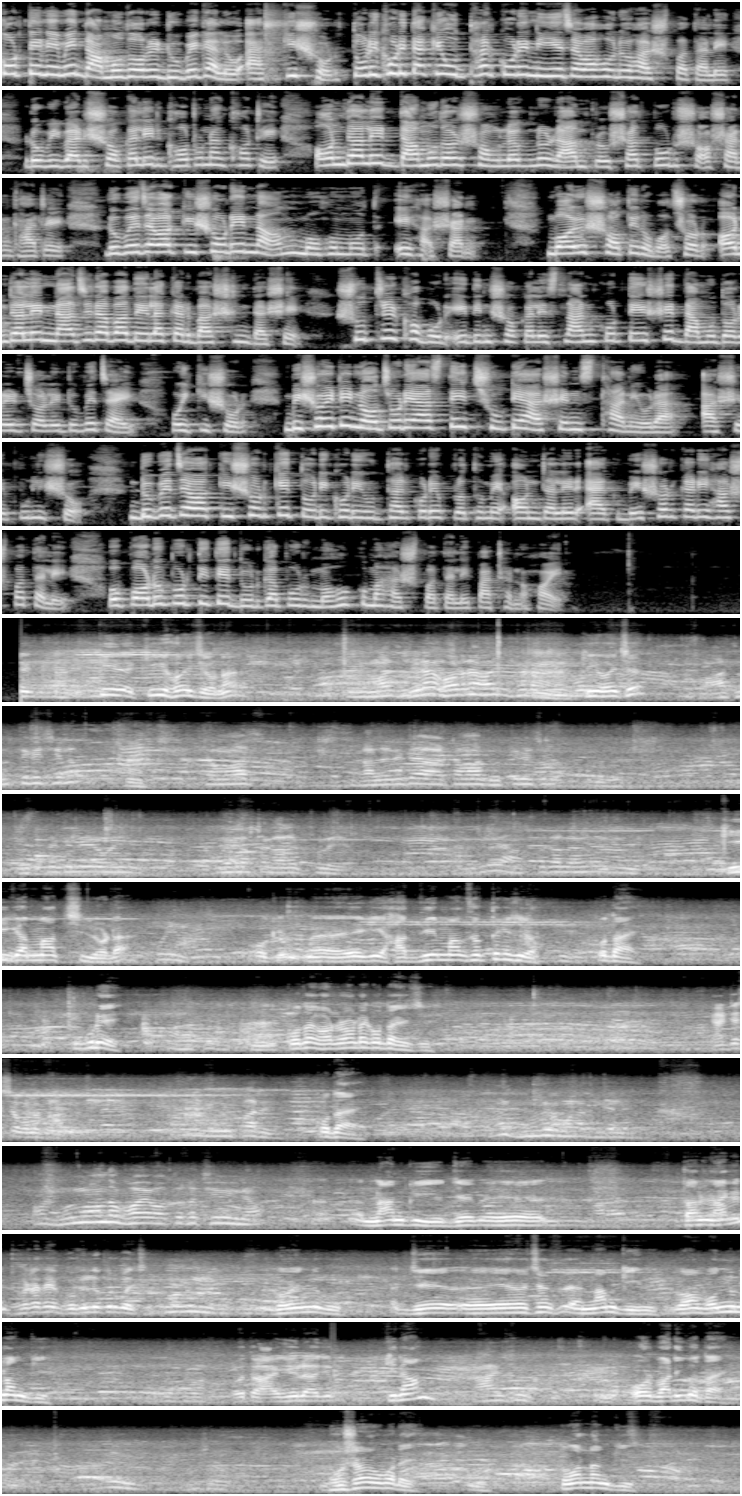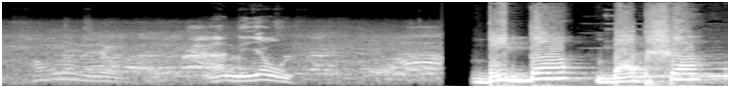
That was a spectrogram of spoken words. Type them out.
করতে নেমে দামোদরে ডুবে গেল এক কিশোর। তড়িঘড়ি তাকে উদ্ধার করে নিয়ে যাওয়া হলো হাসপাতালে। রবিবার সকালের ঘটনা ঘটে অন্ডালের দামোদর সংলগ্ন রামপ্রসাদপুর শ্মশান ঘাটে। ডুবে যাওয়া কিশোরের নাম মোহাম্মদ এ হাসান। বয়স সতেরো বছর। অন্ডালের নাজিরাবাদ এলাকার বাসিন্দা সে। সূত্রের খবর, এদিন সকালে স্নান করতে এসে দামোদরের জলে ডুবে যায় ওই কিশোর। বিষয়টি নজরে আসতেই ছুটে আসেন স্থানীয়রা। আসে পুলিশও। ডুবে যাওয়া কিশোরকে তড়িঘড়ি উদ্ধার করে প্রথমে অন্ডালের এক বেসরকারি হাসপাতালে ও পরবর্তীতে দুর্গাপুর মহকুমা হাসপাতালে পাঠানো হয়। কি কি হয়েছে ওনার? যেটা ঘটনা হয় সেটা কি হয়েছে? মাছ ধরতে গেছিল। হ্যাঁ। একটা মাছ গালে রেখে আরেকটা মাছ ধরতে গেছিল। ধরতে গেলে ওই ওই মাছটা গালে চলে যায়। হসপিটালে এনে কি গা- মাছ ছিল ওটা? না। ওকে এই কি হাত দিয়ে মাছ ধরতে গেছিল? কোথায়? পুকুরে? হ্যাঁ, কোথায়? ঘটনাটা কোথায় হয়েছে? অ্যাড্রেসটা বলো তো ওই ওই পারে। কোথায়? বন্ধু বান্ধব অতটা চিনি না। নাম কি? যে তার নাম? ধোটা থেকে গোবিন্দপুর বলছি। গোবিন্দপুর। যে এ হয়েছে নাম কি? তোমার বন্ধুর নাম কি? ও তো আইজুল আইজুল কি নাম? ওর বাড়ি কোথায়? ঘোষার ওপারে। তোমার নাম কি? হ্যাঁ নিজামুল। বিদ্যা ব্যবসা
